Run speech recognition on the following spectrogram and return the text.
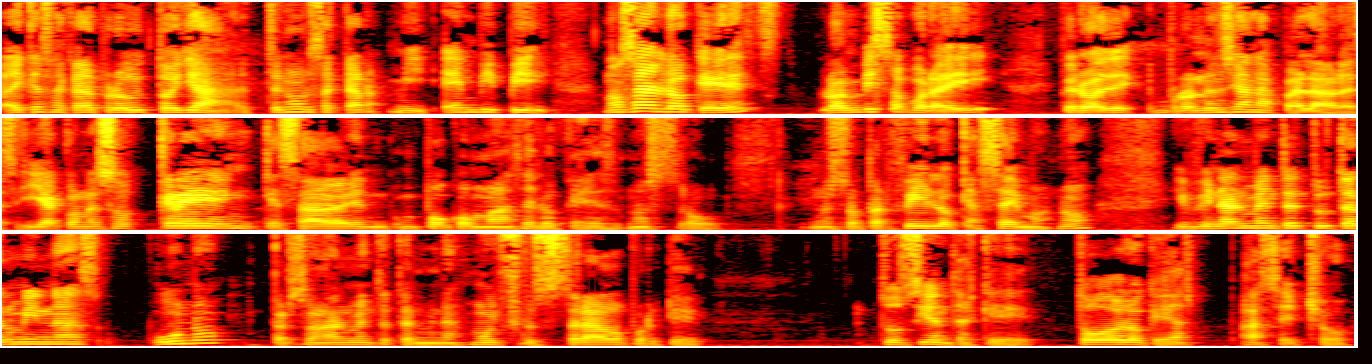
hay que sacar el producto ya, tengo que sacar mi MVP. No saben lo que es, lo han visto por ahí, pero pronuncian las palabras y ya con eso creen que saben un poco más de lo que es nuestro, nuestro perfil, lo que hacemos, ¿no? Y finalmente tú terminas, uno, personalmente terminas muy frustrado porque tú sientes que todo lo que has, has hecho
